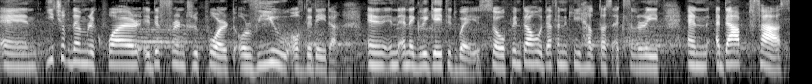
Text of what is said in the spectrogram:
And each of them require a different report or view of the data in, in an aggregated way. So Pentaho definitely helped us accelerate and adapt fast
